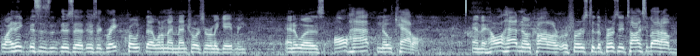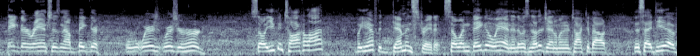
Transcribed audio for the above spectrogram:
Well, I think this is, there's a, there's a great quote that one of my mentors early gave me, and it was, all hat, no cattle. And the all hat no cattle refers to the person who talks about how big their ranch is and how big their, where's, where's your herd? So you can talk a lot, but you have to demonstrate it. So when they go in, and there was another gentleman who talked about this idea of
